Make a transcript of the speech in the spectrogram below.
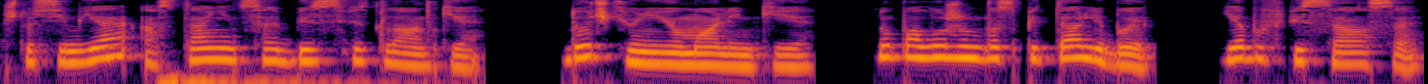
что семья останется без Светланки. Дочки у нее маленькие. Ну, положим, воспитали бы, я бы вписался.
